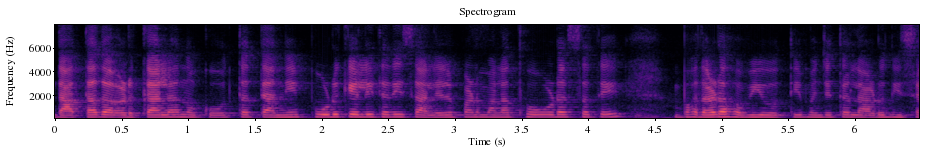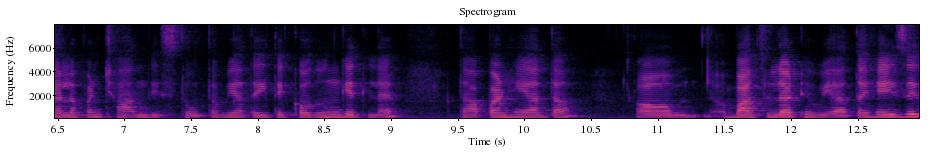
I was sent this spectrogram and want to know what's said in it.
दातात अडकायला नको तर त्यांनी पूड केली तरी चालेल पण मला थोडंसं ते भरड हवी होती म्हणजे तर लाडू दिसायला पण छान दिसतो. तर मी आता इथे करून घेतलं आहे तर आपण हे आता बाजूला ठेवूया. आता हे जे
